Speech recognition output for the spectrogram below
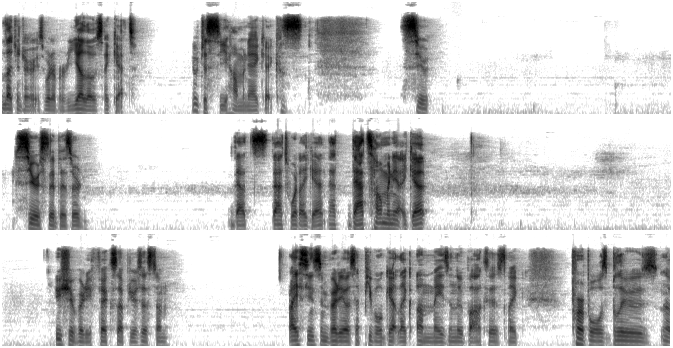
legendaries, whatever, yellows I get. You'll just see how many I get, cause ser seriously, Blizzard. That's that's what I get. That that's how many I get. You should really fix up your system. I've seen some videos that people get like amazing loot boxes, like purples, blues, uh,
